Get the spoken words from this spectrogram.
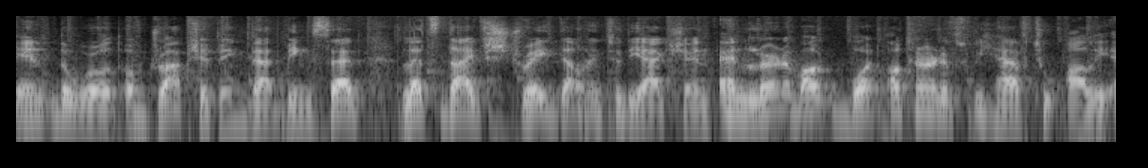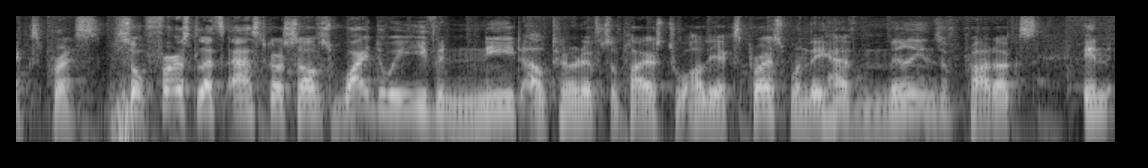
in the world of dropshipping. That being said, let's dive straight down into the action and learn about what alternatives we have to AliExpress. So first, let's ask ourselves, why do we even need alternative suppliers to AliExpress when they have millions of products in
